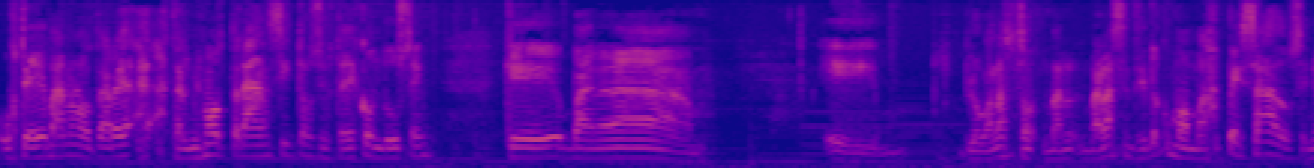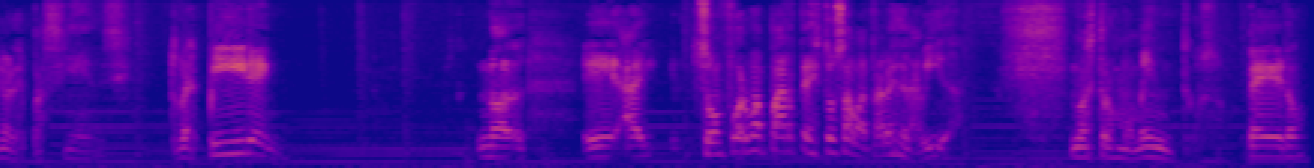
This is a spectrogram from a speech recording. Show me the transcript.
Ustedes van a notar hasta el mismo tránsito, si ustedes conducen, que van a... Eh, lo van a, van a sentirlo como más pesado, señores. Paciencia. Respiren no, eh, son forma parte de estos avatares de la vida, nuestros momentos. Pero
